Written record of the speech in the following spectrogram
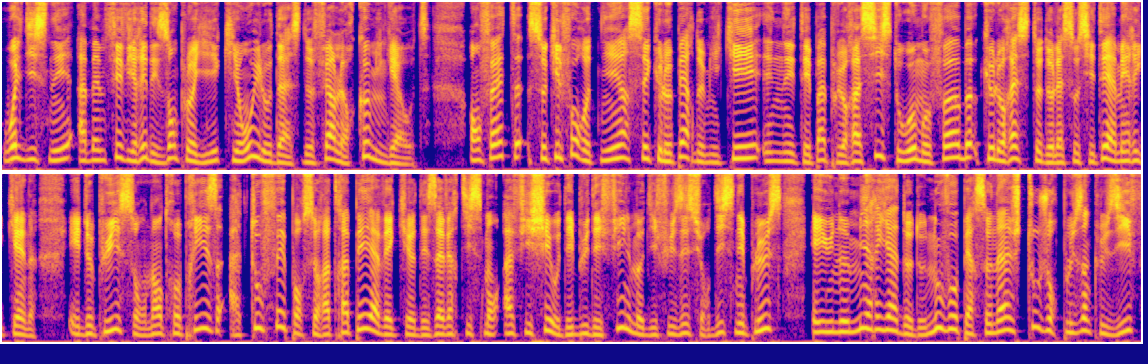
Walt Disney a même fait virer des employés qui ont eu l'audace de faire leur coming out. En fait, ce qu'il faut retenir, c'est que le père de Mickey n'était pas plus raciste ou homophobe que le reste de la société américaine. Et depuis, son entreprise a tout fait pour se rattraper avec des avertissements affichés au début des films diffusés sur Disney ⁇ et une myriade de nouveaux personnages toujours plus inclusifs,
